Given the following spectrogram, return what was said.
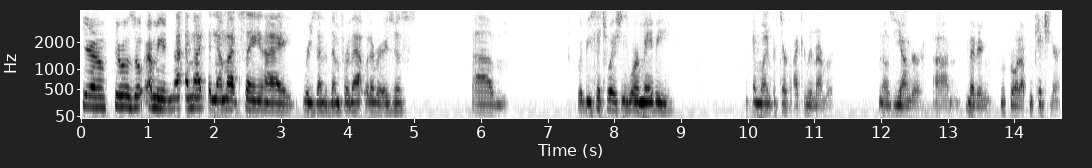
yeah. There was. I mean, I'm not, and I'm not saying I resented them for that. Whatever. It's just um, would be situations where maybe, in one particular, I can remember when I was younger, um, living, growing up in Kitchener.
